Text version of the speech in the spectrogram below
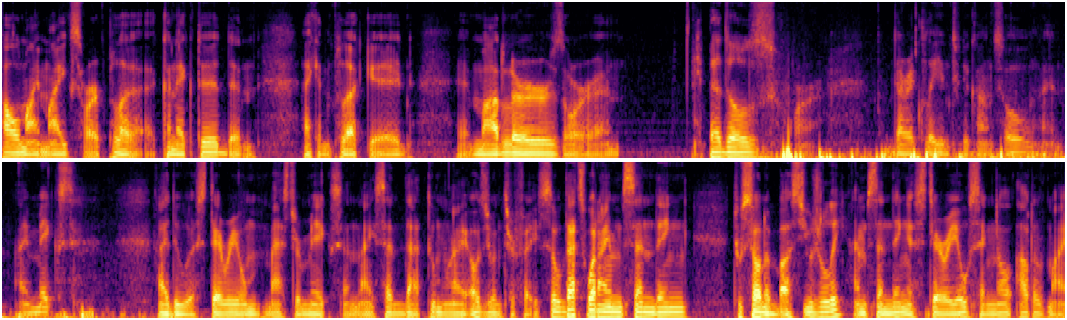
all my mics are connected and I can plug uh, uh, modelers or um, pedals or directly into the console and I mix I do a stereo master mix and I send that to my audio interface. So that's what I'm sending to Sonobus usually. I'm sending a stereo signal out of my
